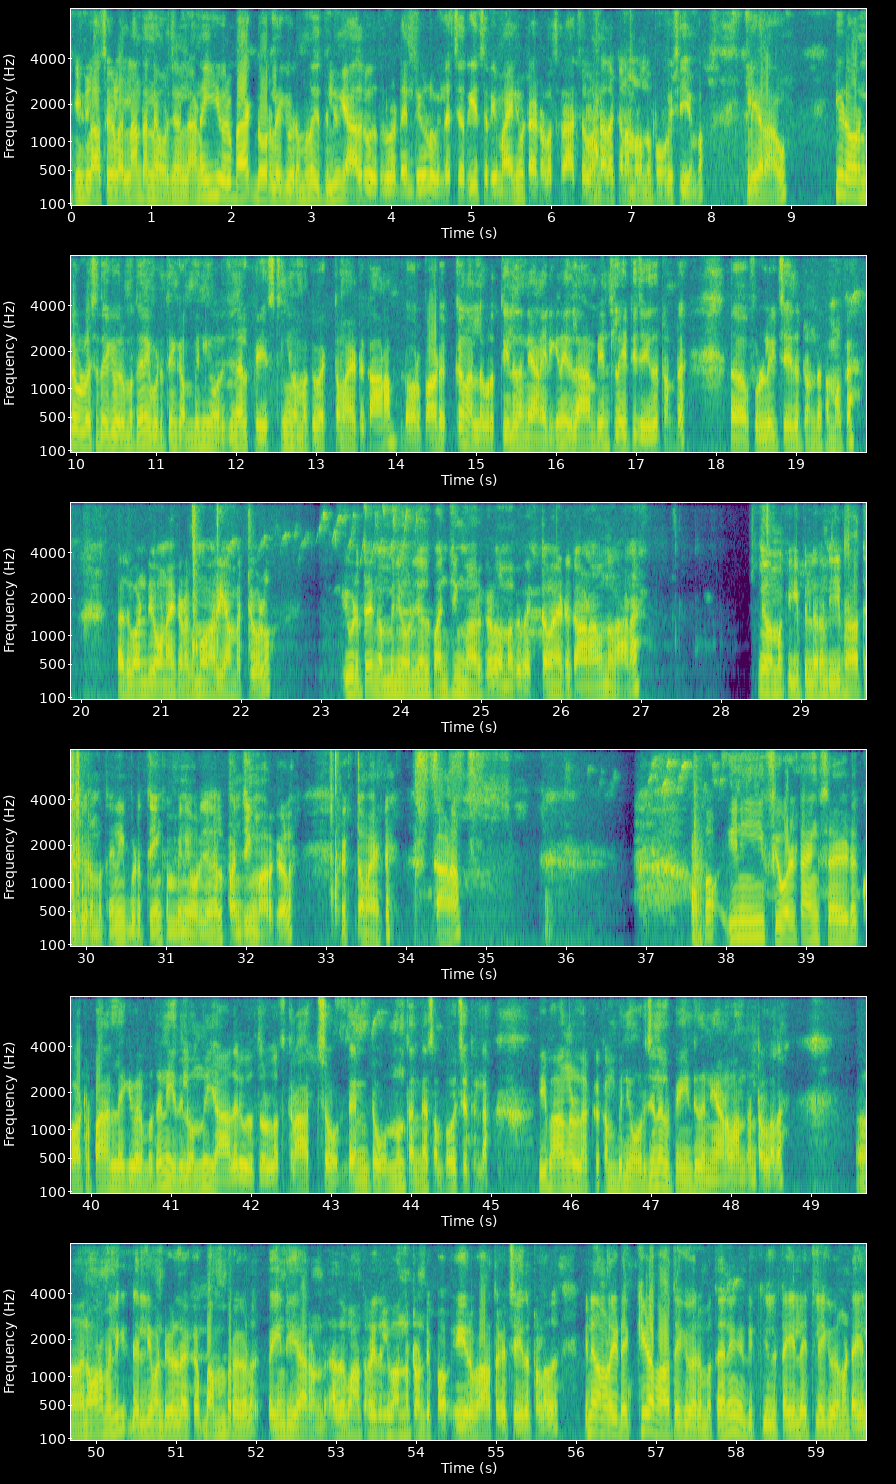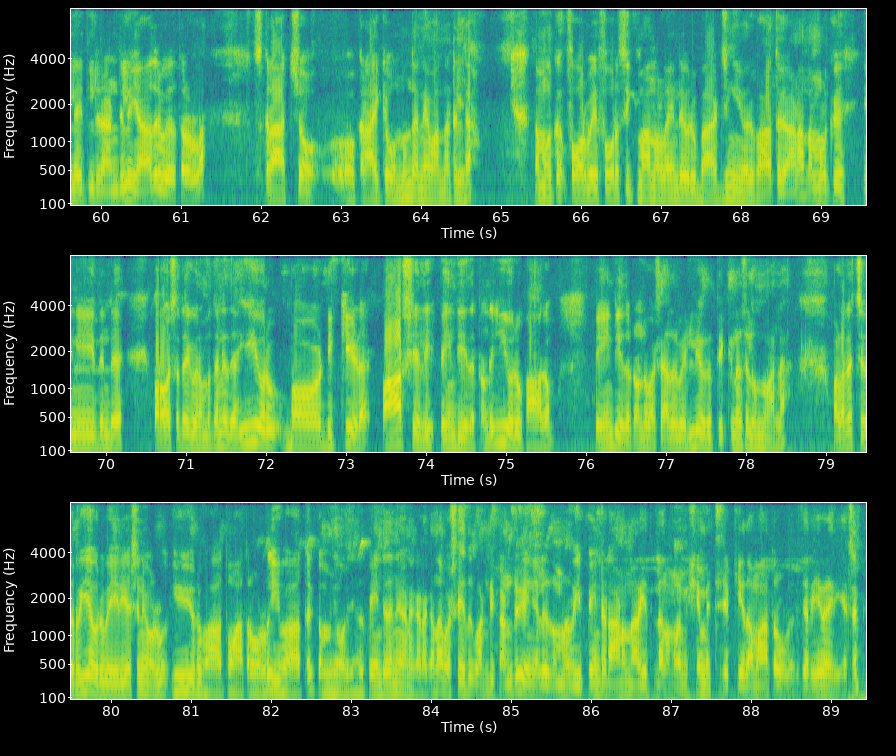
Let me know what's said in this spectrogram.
ഈ ഗ്ലാസ്സുകളെല്ലാം തന്നെ ഒറിജിനലാണ് ഈ ഒരു ബാക്ക് ഡോറിലേക്ക് വരുമ്പോൾ ഇതിലും യാതൊരു വിധത്തിലുള്ള ഡെന്റുകളും ഇല്ല. ചെറിയ ചെറിയ മൈന്യൂട്ടായിട്ടുള്ള സ്ക്രാച്ചുകളുണ്ട് അതൊക്കെ നമ്മളൊന്ന് പോളിഷ് ചെയ്യുമ്പോൾ ക്ലിയർ ആവും. ഈ ഡോറിന്റെ ഉൾവശത്തേക്ക് വരുമ്പോഴത്തേന് ഇവിടുത്തെയും കമ്പനി ഒറിജിനൽ പേസ്റ്റിംഗ് നമുക്ക് വ്യക്തമായിട്ട് കാണാം. ഡോർ പാടൊക്കെ നല്ല വൃത്തിയിൽ തന്നെയാണ് ഇരിക്കുന്നത്. ഇതിൽ ആംബിയൻസ് ലൈറ്റ് ചെയ്തിട്ടുണ്ട്. ഫുള്ളി ചെയ്തിട്ടുണ്ട് നമുക്ക്. അത് വണ്ടി ഓണായി കിടക്കുമ്പോൾ അറിയാൻ പറ്റുള്ളൂ. ഇവിടുത്തെ കമ്പനി ഒറിജിനൽ പഞ്ചിങ് മാർക്കുകൾ നമുക്ക് വ്യക്തമായിട്ട് കാണാവുന്നതാണ്. ഇനി നമുക്ക് ഈ പില്ലറിന്റെ ഈ ഭാഗത്തേക്ക് വരുമ്പോഴത്തേന് ഇവിടുത്തെയും കമ്പനി ഒറിജിനൽ പഞ്ചിങ് മാർക്കുകൾ വ്യക്തമായിട്ട് കാണാം. അപ്പോൾ ഇനി ഈ ഫ്യൂവൽ ടാങ്ക് സൈഡ് ക്വാർട്ടർ പാനലിലേക്ക് വരുമ്പോഴത്തേന് ഇതിലൊന്നും യാതൊരു വിധത്തിലുള്ള സ്ക്രാച്ചോ ഡെന്റോ ഒന്നും തന്നെ സംഭവിച്ചിട്ടില്ല. ഈ ഭാഗങ്ങളിലൊക്കെ കമ്പനി ഒറിജിനൽ പെയിന്റ് തന്നെയാണ് വന്നിട്ടുള്ളത്. നോർമലി ഡൽഹി വണ്ടികളിലൊക്കെ ബമ്പറുകൾ പെയിന്റ് ചെയ്യാറുണ്ട്. അത് മാത്രം ഇതിൽ വന്നിട്ടുണ്ട് ഇപ്പോൾ ഈ ഒരു ഭാഗത്തൊക്കെ ചെയ്തിട്ടുള്ളത്. പിന്നെ നമ്മൾ ഈ ഡെക്കിയുടെ ഭാഗത്തേക്ക് വരുമ്പോഴത്തേന് ഡിക്കിയിൽ ടൈൽ ലൈറ്റിലേക്ക് വരുമ്പോൾ ടൈൽ ലൈറ്റിൽ രണ്ടിലും യാതൊരു വിധത്തിലുള്ള സ്ക്രാച്ചോ ക്രാക്കോ ഒന്നും തന്നെ വന്നിട്ടില്ല. നമുക്ക് ഫോർ ബൈ ഫോർ സിഗ്മ എന്നുള്ളതിന്റെ ഒരു ബാഡ്ജിങ് ഈ ഒരു ഭാഗത്ത് കാണാം. നമ്മൾക്ക് ഇനി ഇതിന്റെ പുറവശത്തേക്ക് വരുമ്പോൾ തന്നെ ഈ ഒരു ഡിക്കിയുടെ പാർഷ്യലി പെയിന്റ് ചെയ്തിട്ടുണ്ട്. ഈ ഒരു ഭാഗം പെയിന്റ് ചെയ്തിട്ടുണ്ട്. പക്ഷേ അത് വലിയൊരു തിക്നെസ്സിലൊന്നുമല്ല വളരെ ചെറിയ ഒരു വേരിയേഷനേ ഉള്ളൂ. ഈ ഒരു ഭാഗത്ത് മാത്രമേ ഉള്ളൂ. ഈ ഭാഗത്ത് കമ്പനി ഒറിജിനൽ പെയിന്റ് തന്നെയാണ് കിടക്കുന്നത്. പക്ഷേ ഇത് വണ്ടി കണ്ടു കഴിഞ്ഞാൽ ഇത് നമ്മൾ റീപെയിന്റഡ് ആണെന്ന് അറിയത്തില്ല. നമ്മൾ മെഷീൻ വെച്ച് ചെക്ക് ചെയ്താൽ മാത്രമേ ഉള്ളൂ. ഒരു ചെറിയ വേരിയേഷൻ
